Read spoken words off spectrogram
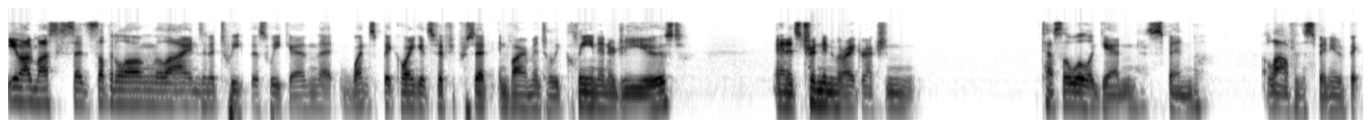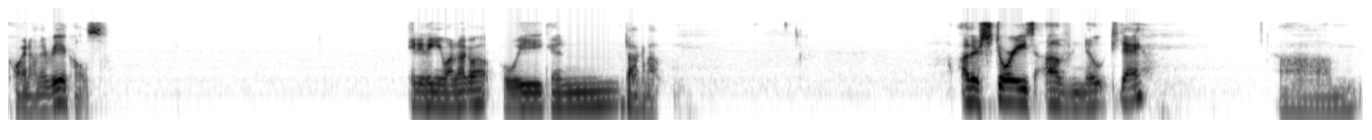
Elon Musk said something along the lines in a tweet this weekend that once Bitcoin gets 50% environmentally clean energy used and it's trending in the right direction, Tesla will again spin, allow for the spinning of Bitcoin on their vehicles. Anything you want to talk about, we can talk about. Other stories of note today. Um,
